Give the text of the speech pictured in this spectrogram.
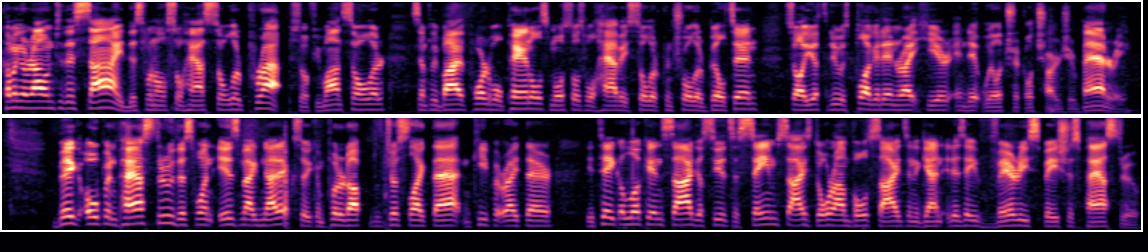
Coming around to this side, this one also has solar prep. So if you want solar, simply buy the portable panels. Most of those will have a solar controller built in. So all you have to do is plug it in right here and it will trickle charge your battery. Big open pass through. This one is magnetic, so you can put it up just like that and keep it right there. You take a look inside, you'll see it's the same size door on both sides, and again, it is a very spacious pass through.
